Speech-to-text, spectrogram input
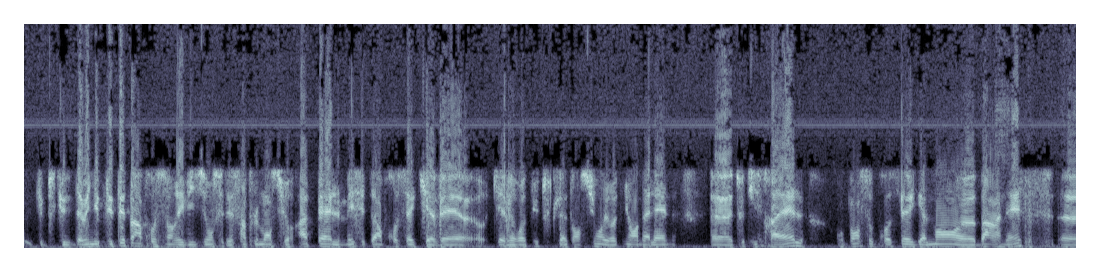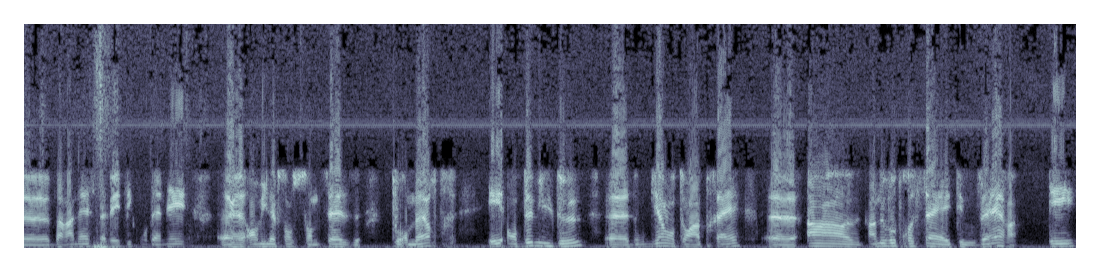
euh, puisque Dameniuk n'était pas un procès en révision, c'était simplement sur appel, mais c'était un procès qui avait euh, qui avait retenu toute l'attention et retenu en haleine tout Israël. On pense au procès également euh, Baranès. Baranès avait été condamné en 1976 pour meurtre et en 2002, euh, donc bien longtemps après, euh, un, nouveau procès a été ouvert et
